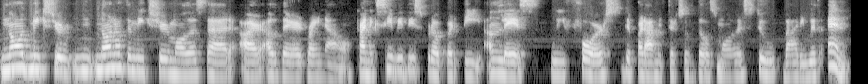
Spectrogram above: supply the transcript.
not mixture, none of the mixture models that are out there right now can exhibit this property unless we force the parameters of those models to vary with n.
